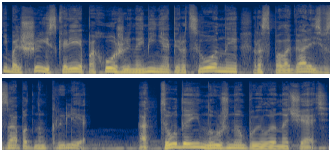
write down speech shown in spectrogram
небольшие, скорее похожие на мини-операционные, располагались в западном крыле. Оттуда и нужно было начать.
